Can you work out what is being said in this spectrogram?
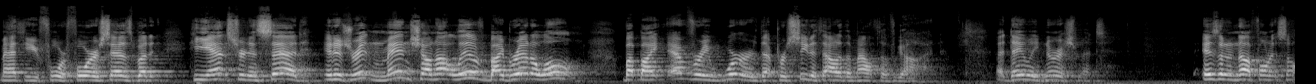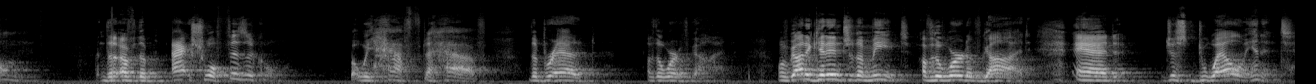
Matthew 4 4 says, But he answered and said, It is written, Man shall not live by bread alone, but by every word that proceedeth out of the mouth of God. That daily nourishment isn't enough on its own the, of the actual physical, but we have to have the bread of the Word of God. We've got to get into the meat of the Word of God and just dwell in it.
